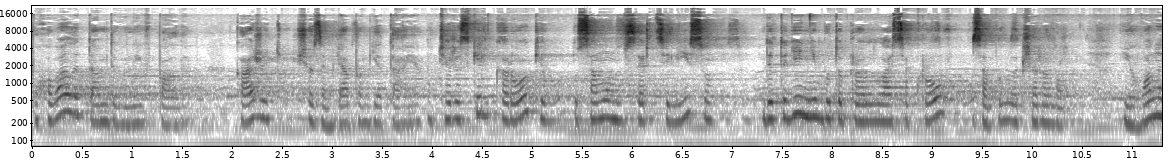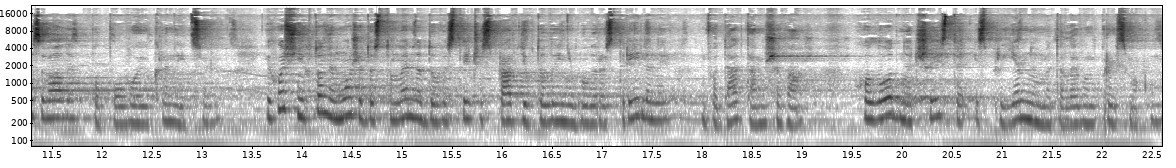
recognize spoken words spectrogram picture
Поховали там, де вони впали. Кажуть, що земля пам'ятає. Через кілька років у самому серці лісу, де тоді нібито пролилася кров, забило джерело. Його назвали Поповою криницею. І хоч ніхто не може достоменно довести, чи справді в долині були розстріляні, вода там жива, холодна, чиста і з приємним металевим присмаком.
